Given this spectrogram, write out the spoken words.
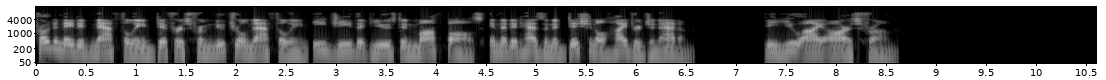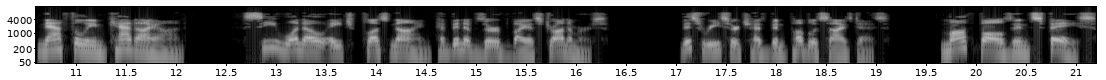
Protonated naphthalene differs from neutral naphthalene e.g. that used in mothballs in that it has an additional hydrogen atom. The UIRs from naphthalene cation C10H plus 9 have been observed by astronomers. This research has been publicized as mothballs in space.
